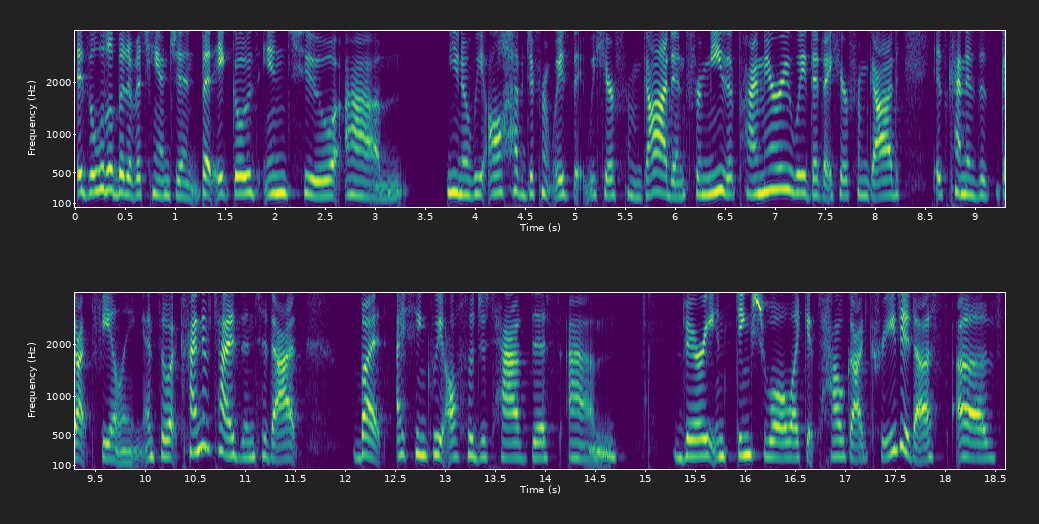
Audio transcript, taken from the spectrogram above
is a little bit of a tangent, but it goes into um, you know, we all have different ways that we hear from God. And for me, the primary way that I hear from God is kind of this gut feeling. And so it kind of ties into that. But I think we also just have this um, very instinctual, like it's how God created us, of,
